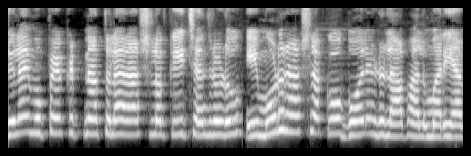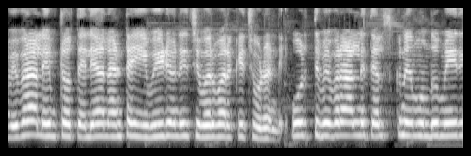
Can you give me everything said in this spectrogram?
జూలై ముప్పై ఒకటిన తులారాశిలోకి చంద్రుడు. ఈ మూడు రాశులకు బోలెడు లాభాలు మరి ఆ వివరాలు ఏమిటో తెలియాలంటే ఈ వీడియోని చివరి వరకు చూడండి. పూర్తి వివరాలని తెలుసుకునే ముందు మీరు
